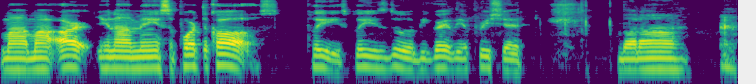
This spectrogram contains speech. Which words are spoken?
my my art, you know what I mean, support the cause. Please, please do. It'd be greatly appreciated. But um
